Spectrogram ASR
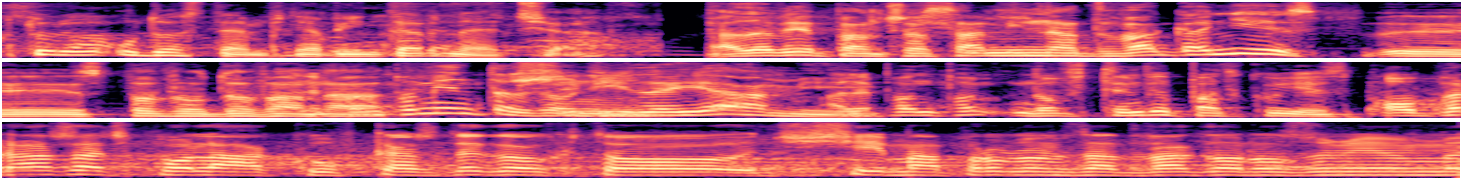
który udostępnia w internecie. Ale wie pan, czasami nadwaga nie jest y, Ale spowodowana pan pamięta, że oni... przywilejami. Ale pan, no w tym wypadku jest. Obrażać Polaków, każdego, kto dzisiaj ma problem z nadwagą, rozumiem, y,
